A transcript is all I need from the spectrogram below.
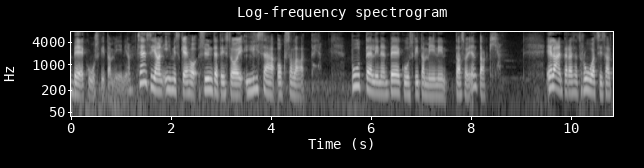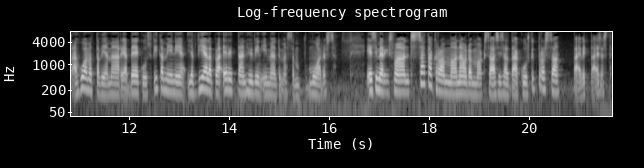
B6-vitamiinia. Sen sijaan ihmiskeho syntetisoi lisää oksalaatteja puutteellinen B6-vitamiinin tasojen takia. Eläinperäiset ruoat sisältää huomattavia määriä B6-vitamiinia ja vieläpä erittäin hyvin imeytymässä muodossa. Esimerkiksi vain 100 grammaa naudanmaksaa sisältää 60 prosenttia päivittäisestä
